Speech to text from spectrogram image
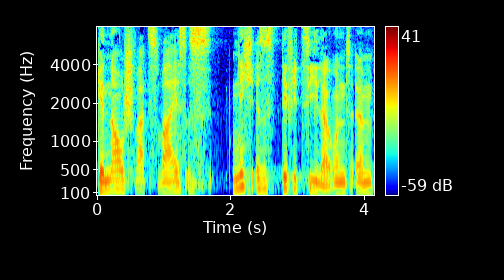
genau schwarz-weiß. Es ist nicht, es ist diffiziler. Und ähm,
